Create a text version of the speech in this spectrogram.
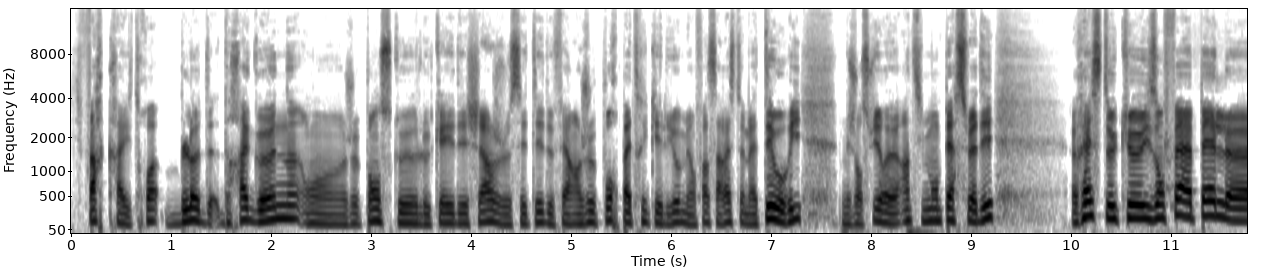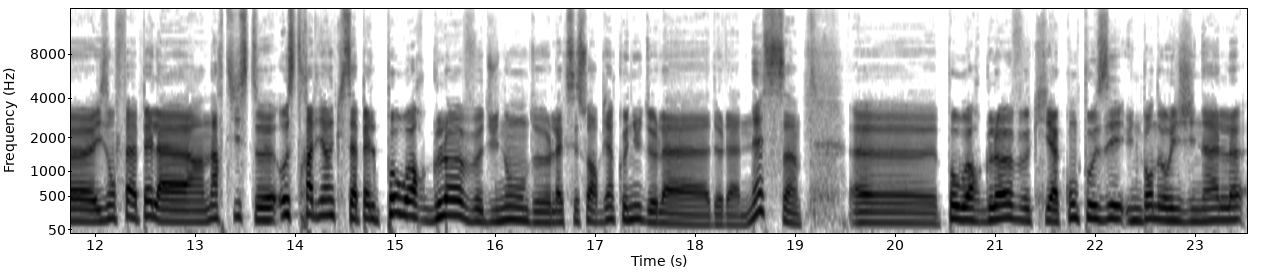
Far Cry 3 Blood Dragon, je pense que le cahier des charges, c'était de faire un jeu pour Patrick Helio, mais enfin ça reste ma théorie, mais j'en suis euh, intimement persuadé. Reste qu'ils ont fait appel, ils ont fait appel à un artiste australien qui s'appelle Power Glove, du nom de l'accessoire bien connu de la de la NES. Power Glove qui a composé une bande originale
